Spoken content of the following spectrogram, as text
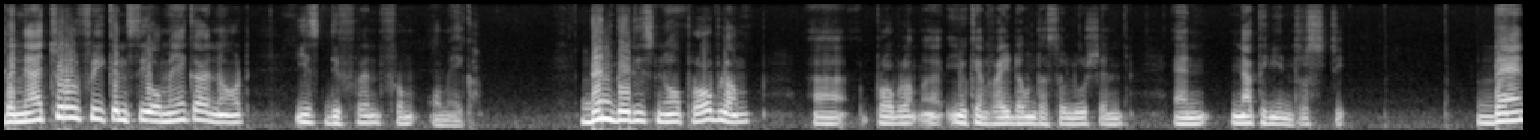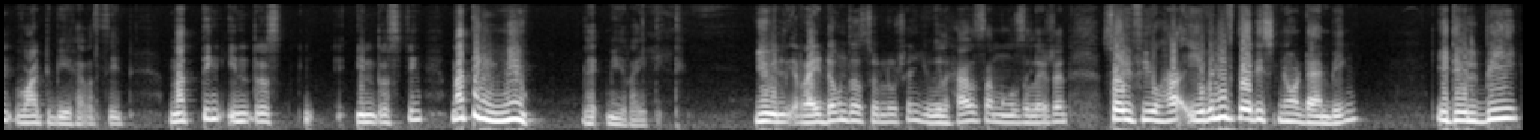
the natural frequency omega naught is different from omega. Then there is no problem uh, problem uh, you can write down the solution and nothing interesting. Then what we have seen nothing interest, interesting nothing new let me write it. You will write down the solution you will have some oscillation. So, if you have even if there is no damping it will be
